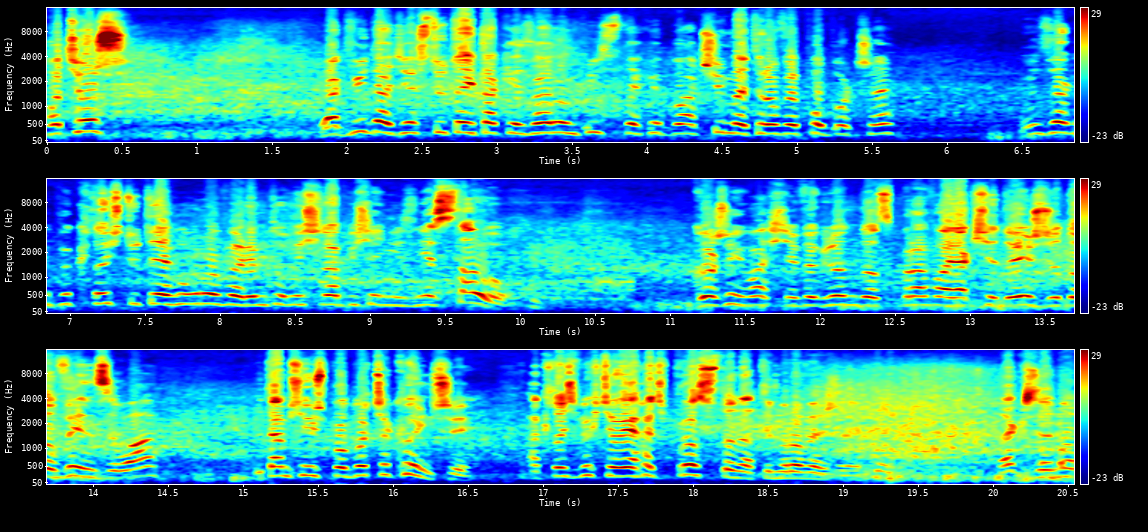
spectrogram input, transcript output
Chociaż jak widać jest tutaj takie zarąbiste chyba 3 metrowe pobocze. Więc jakby ktoś tutaj jechał rowerem, to myślę, by się nic nie stało. Gorzej właśnie wygląda sprawa, jak się dojeżdża do węzła i tam się już pobocze kończy. A ktoś by chciał jechać prosto na tym rowerze. Także no.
